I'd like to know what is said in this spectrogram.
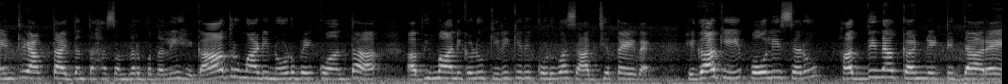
ಎಂಟ್ರಿ ಆಗ್ತಾ ಇದ್ದಂತಹ ಸಂದರ್ಭದಲ್ಲಿ ಹೇಗಾದ್ರೂ ಮಾಡಿ ನೋಡಬೇಕು ಅಂತ ಅಭಿಮಾನಿಗಳು ಕಿರಿಕಿರಿ ಕೊಡುವ ಸಾಧ್ಯತೆ ಇದೆ. ಹೀಗಾಗಿ ಪೊಲೀಸರು ಹದ್ದಿನ ಕಣ್ಣಿಟ್ಟಿದ್ದಾರೆ.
